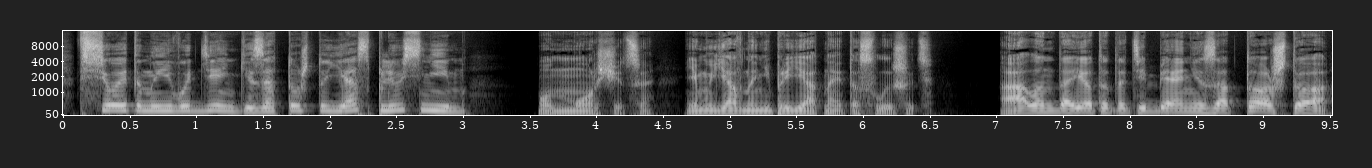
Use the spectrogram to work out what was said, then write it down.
— все это на его деньги за то, что я сплю с ним». Он морщится. Ему явно неприятно это слышать. «Алан дает это тебе не за то, что...»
